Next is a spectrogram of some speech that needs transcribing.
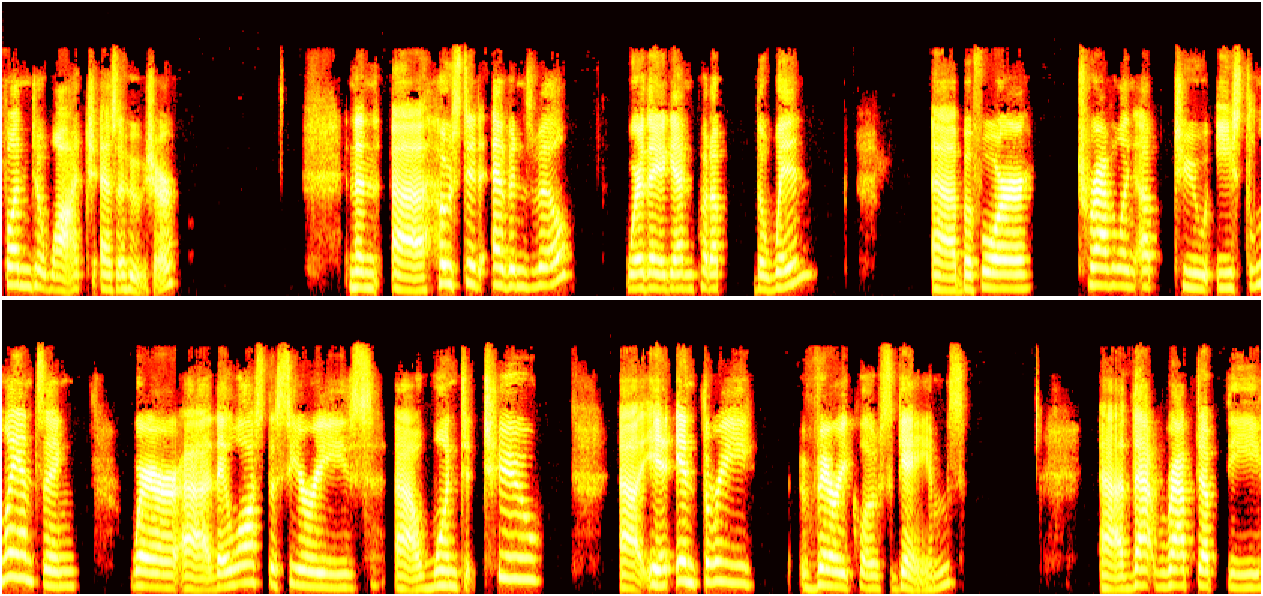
fun to watch as a Hoosier. And then uh, hosted Evansville, where they again put up the win uh, before traveling up to East Lansing, where uh, they lost the series uh, one to two uh, in, in three very close games. Uh, that wrapped up the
